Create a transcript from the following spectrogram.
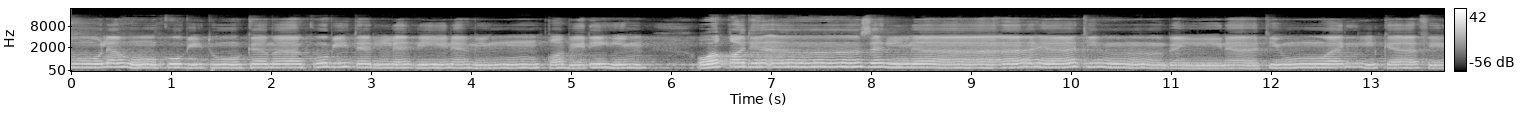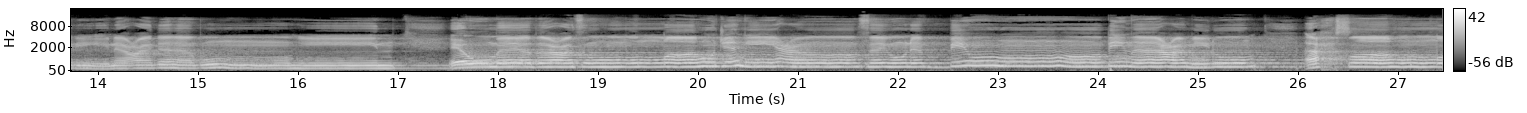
ورسوله كبتوا كما كبت الذين من قبلهم وقد أنزلنا آيات بينات وللكافرين عذاب مهين. يوم يبعثهم الله جميعا فينبئهم بما عملوا. أحصاه الله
